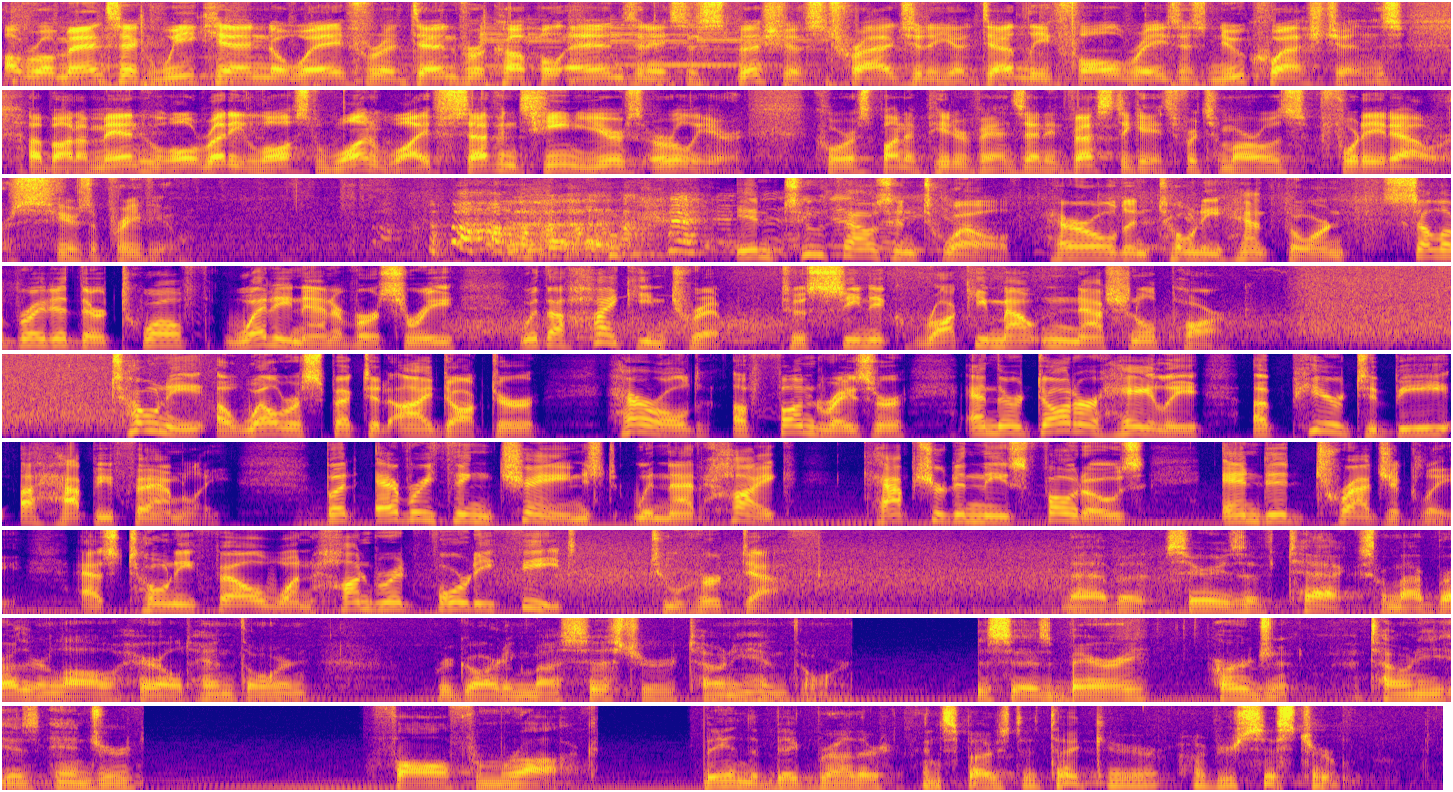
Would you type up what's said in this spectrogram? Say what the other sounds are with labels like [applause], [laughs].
A romantic weekend away for a Denver couple ends in a suspicious tragedy. A deadly fall raises new questions about a man who already lost one wife 17 years earlier. Correspondent Peter Van Sant investigates for tomorrow's 48 Hours. Here's a preview. [laughs] In 2012, Harold and Toni Henthorn celebrated their 12th wedding anniversary with a hiking trip to scenic Rocky Mountain National Park. Toni, a well respected eye doctor, Harold, a fundraiser, and their daughter Haley appeared to be a happy family. But everything changed when that hike, captured in these photos, ended tragically as Toni fell 140 feet to her death. I have a series of texts from my brother in law, Harold Henthorn, regarding my sister, Toni Henthorn. It says, Barry, urgent. Toni is injured fall from rock. Being the big brother and supposed to take care of your sister,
